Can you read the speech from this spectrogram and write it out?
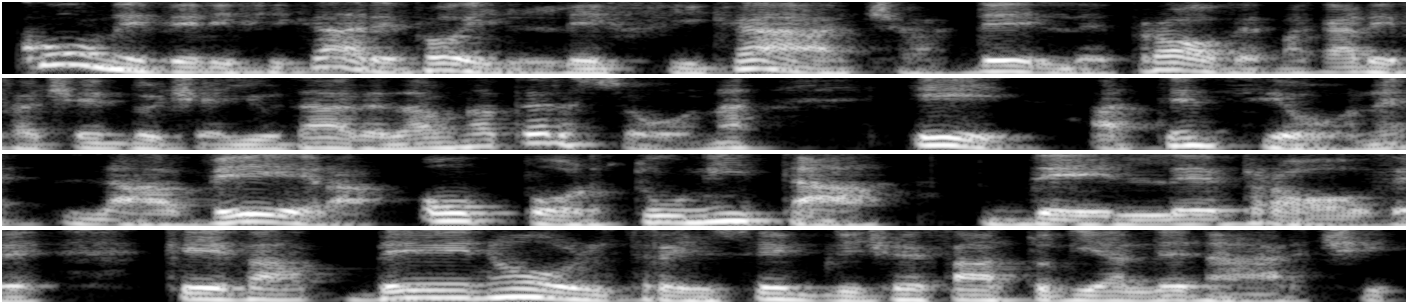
come verificare poi l'efficacia delle prove, magari facendoci aiutare da una persona e, attenzione, la vera opportunità delle prove, che va ben oltre il semplice fatto di allenarci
